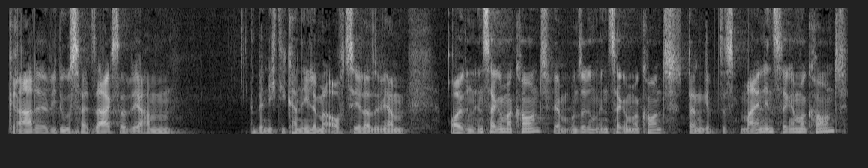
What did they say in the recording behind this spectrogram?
gerade wie du es halt sagst, also wir haben, wenn ich die Kanäle mal aufzähle, also wir haben euren Instagram-Account, wir haben unseren Instagram-Account, dann gibt es meinen Instagram-Account,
